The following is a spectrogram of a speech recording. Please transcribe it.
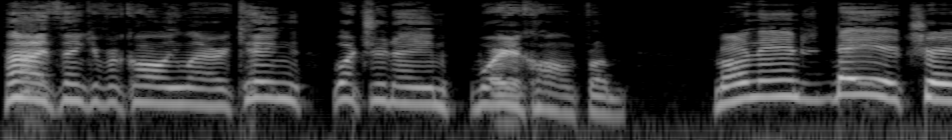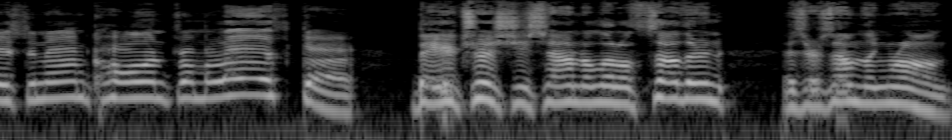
Hi, thank you for calling Larry King. What's your name? Where you calling from? My name's Beatrice, and I'm calling from Alaska. Beatrice, you sound a little southern. Is there something wrong?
